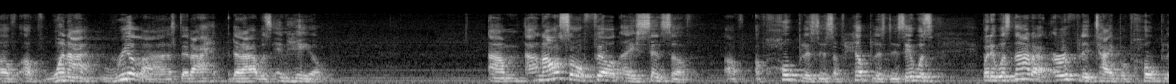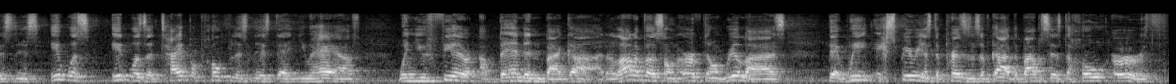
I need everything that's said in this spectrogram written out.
of, of when I realized that I, that I was in hell. Um, and also felt a sense of, of, of hopelessness, of helplessness. It was, but it was not an earthly type of hopelessness. It was, it was a type of hopelessness that you have when you feel abandoned by God. A lot of us on earth don't realize that we experience the presence of God. The Bible says the whole earth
